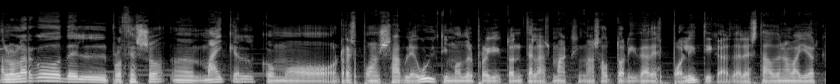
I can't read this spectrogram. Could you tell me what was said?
A lo largo del proceso, eh, Michael, como responsable último del proyecto ante las máximas autoridades políticas del Estado de Nueva York,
